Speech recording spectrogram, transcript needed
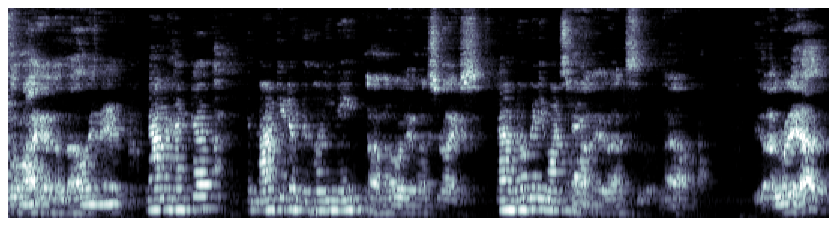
the market of the holy name. Namahatta, the market of the holy name. Now nobody wants rice. Now nobody wants rice. Nobody wants it now. Everybody has it.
